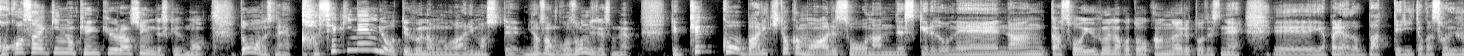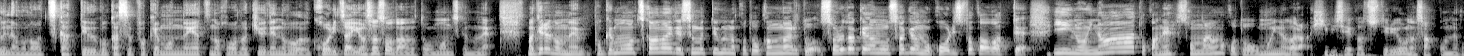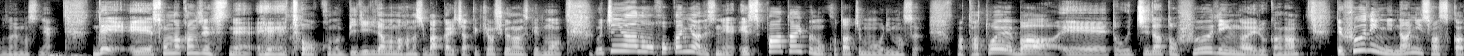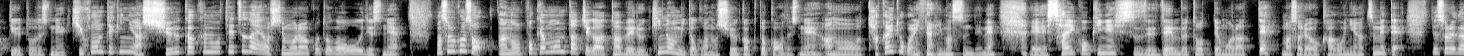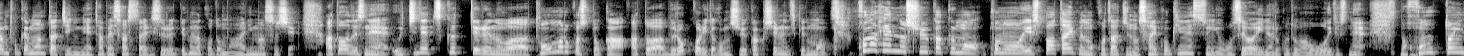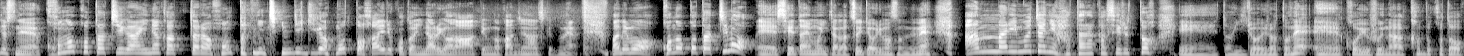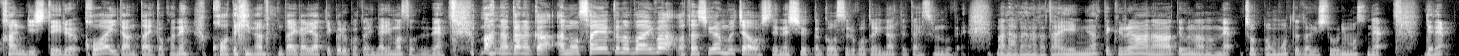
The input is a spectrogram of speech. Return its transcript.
ここ最近の研究らしいんですけども、どうもですね、化石燃料っていう風なものがありまして、皆さんご存知ですよね。で、結構馬力とかもあるそうなんですけれどね、なんかそういう風なことを考えるとですね、えー、やっぱりあのバッテリーとかそういう風なものを使って動かすポケモンのやつの方の宮殿の方が効率は良さそうだなと思うんですけどね。まあけれどね、ポケモンを使わないで済むっていう風なことを考えると、それだけあの作業の効率とか上がっていいのになーとかね、そんなようなことを思いながら日々生活しているような昨今でございますね。で、えー、そんな感じでですね、えっ、ー、と、このビリリ玉の話ばっかりしちゃって恐縮なんですけども、うちにはあの、他にはですね、エスパータイプの子たちもおります。まあ、例えば、えっ、ー、と、うちだとフーディンがいるかな。で、フーディンに何指すかっていうとですね、基本的には収穫のお手伝いをしてもらうことが多いですね。まあ、それこそ、あの、ポケモンたちが食べる木の実とかの収穫とかはですね、あの、高いところになりますんでね、えー、サイコキネシスで全部取ってもらって、まあ、それをカゴに集めて、で、それでポケモンたちにね、食べさせたりするっていう風なこともありますし、あとはですね、うちで作ってるのはトウモロコシとか、あとはブロッコリーとかも収穫してるんですけども、この辺の収穫も、このエスパータイプの子たちのサイコキネシスにお世話になることが多いですね。まあ、本当にですね、この子たちがいなかったら本当に人力がもっと入ることになるよなっていうような感じなんですけどね。まあでも、この子たちも、えー、生体モニターがついておりますのでね、あんまり無茶に働かせると、えっ、ー、と、いろいろとね、えー、こういう風なことを管理している怖い団体とかね、ね公的な団体がやってくることになりますのでね、まあなかなか、あの、最悪の場合は私が無茶をしてね、収穫をすることになってたりするので、まあなかなか大変になってくるなーっていう風なのね、ちょっと思ってたりしておりますね。でね、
